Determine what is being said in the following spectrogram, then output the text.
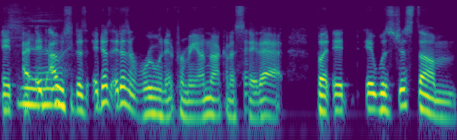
It I, it obviously does. It does. It doesn't ruin it for me. I'm not going to say that, but it it was just um,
